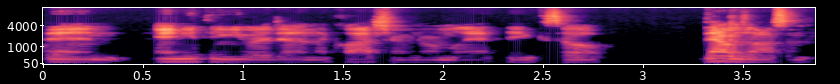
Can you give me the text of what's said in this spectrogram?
than anything you would have done in the classroom normally. I think so. That was awesome.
